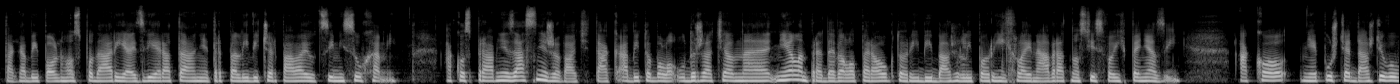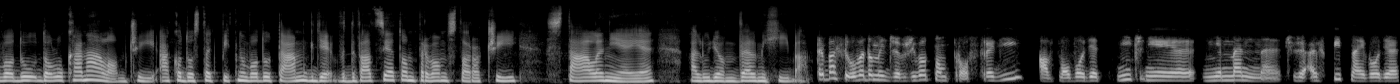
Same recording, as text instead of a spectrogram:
tak aby poľnohospodári aj zvieratá netrpeli vyčerpávajúcimi suchami. Ako správne zasnežovať, tak aby to bolo udržateľné nielen pre developerov, ktorí by bažili po rýchlej návratnosti svojich peňazí, ako nepúšťať dažďovú vodu dolu kanálom, či ako dostať pitnú vodu tam, kde v 21. storočí stále nie je a ľuďom veľmi chýba. Treba si uvedomiť, že v životnom prostredí a vo vode nič nie je nemenné, čiže aj v pitnej vode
